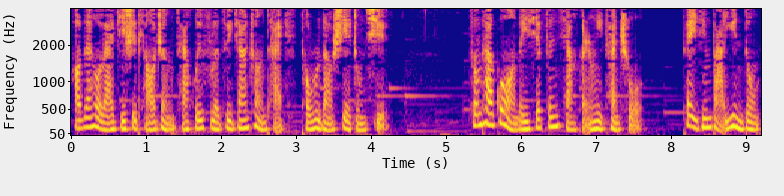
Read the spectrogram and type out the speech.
好在后来及时调整，才恢复了最佳状态，投入到事业中去。从他过往的一些分享，很容易看出，他已经把运动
